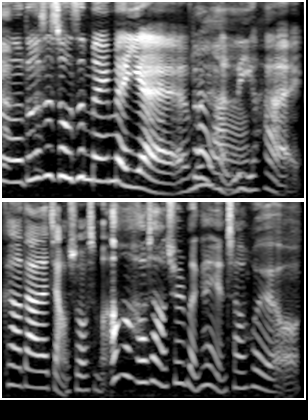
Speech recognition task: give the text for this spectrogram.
嗯，都是出自妹妹耶，妹妹很厉害。看到大家在讲说什么啊，好想去日本看演唱会哦。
